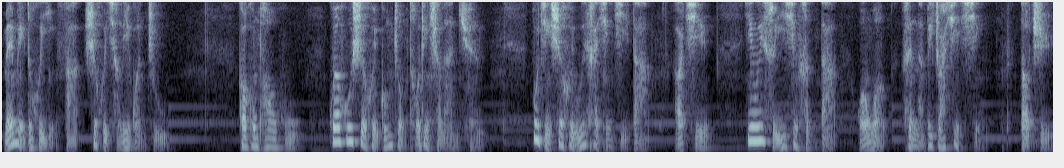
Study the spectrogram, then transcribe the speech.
每每都会引发社会强烈关注。高空抛物关乎社会公众头顶上的安全，不仅社会危害性极大，而且因为随意性很大，往往很难被抓现行，导致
